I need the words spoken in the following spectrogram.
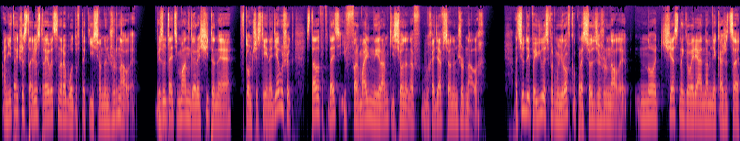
они также стали устраиваться на работу в такие сёнэн журналы. В результате манга, рассчитанная в том числе и на девушек, стала попадать и в формальные рамки сёнэнов, выходя в сёнэн журналах. Отсюда и появилась формулировка про сёдзи журналы. Но, честно говоря, она, мне кажется,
